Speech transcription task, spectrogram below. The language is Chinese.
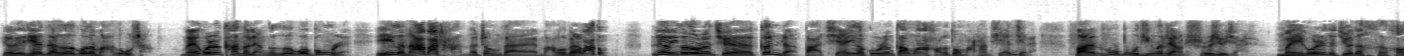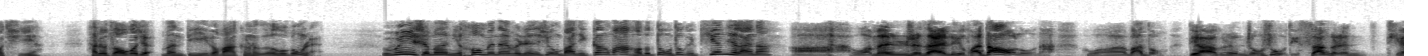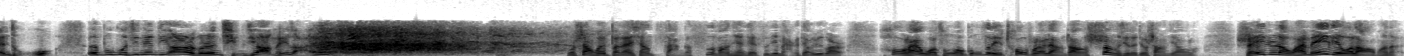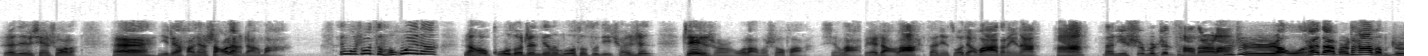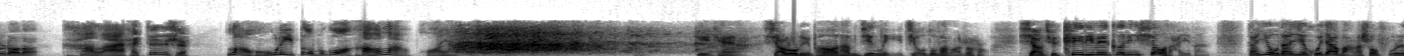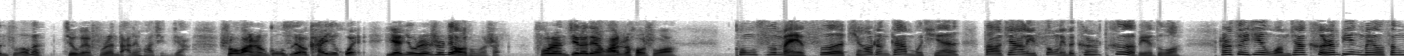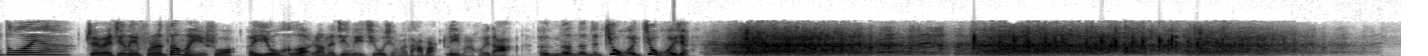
有一天，在俄国的马路上，美国人看到两个俄国工人，一个拿把铲子正在马路边挖洞，另一个工人却跟着把前一个工人刚挖好的洞马上填起来，反复不停的这样持续下去。美国人就觉得很好奇呀、他就走过去问第一个挖坑的俄国工人：“为什么你后面那位仁兄把你刚挖好的洞都给填起来呢？”啊，我们是在绿化道路呢，我挖洞，第二个人种树，第三个人填土。呃，不过今天第二个人请假没来。我上回本来想攒个私房钱给自己买个钓鱼竿，后来我从我工资里抽出来两张，剩下的就上交了。谁知道我还没给我老婆呢，人家就先说了：“哎，你这好像少两张吧？”哎，我说怎么会呢？然后故作镇定的摸索自己全身。这个时候，我老婆说话了：“行了，别找了，在你左脚袜子里呢。啊，那你是不是真藏那儿了？是啊，我还纳闷他怎么知道的。看来还真是老狐狸斗不过好老婆呀。一天呀、小鹿女朋友他们经理酒足饭饱之后，想去 KTV 歌厅潇洒一番，但又担心回家晚了受夫人责问，就给夫人打电话请假，说晚上公司要开一会，研究人事调动的事儿。夫人接了电话之后说公司每次调整干部前，到家里送礼的客人特别多，而最近我们家客人并没有增多呀。：“这位经理夫人这么一说，哎呦呵，让这经理酒醒了大半，立马回答：呃，那那那就回就回去。”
